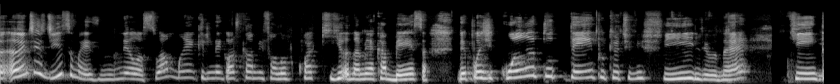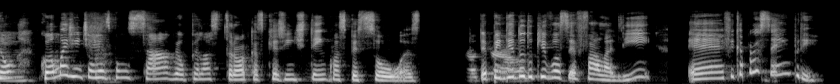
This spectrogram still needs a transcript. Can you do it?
antes disso, mas, meu, a sua mãe, aquele negócio que ela me falou ficou aqui, ó, na minha cabeça. Depois de quanto tempo que eu tive filho, né? Que então, Sim, como a gente é responsável pelas trocas que a gente tem com as pessoas. total, Dependendo do que você fala ali, é, fica para sempre.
